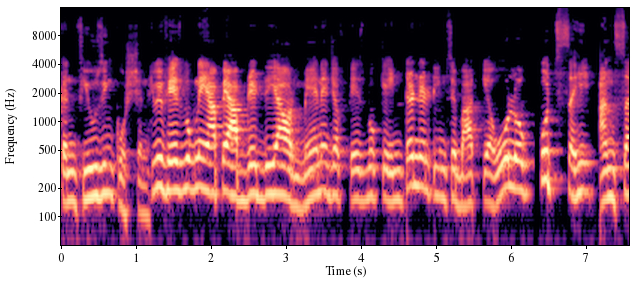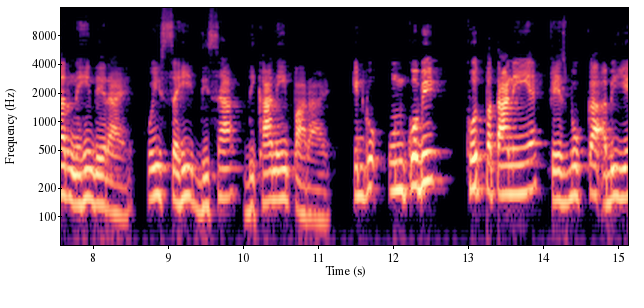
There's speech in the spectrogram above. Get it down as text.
कंफ्यूजिंग क्वेश्चन है। क्योंकि फेसबुक ने यहाँ पे अपडेट दिया और मैंने जब फेसबुक के इंटरनल टीम से बात किया, वो लोग कुछ सही आंसर नहीं दे रहा है। कोई सही दिशा दिखा नहीं पा रहा है। किनको उनको भी खुद पता नहीं है फेसबुक का अभी ये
